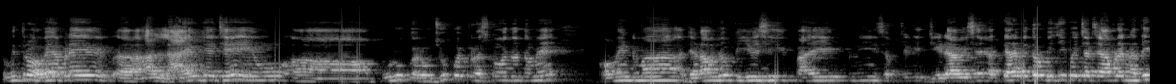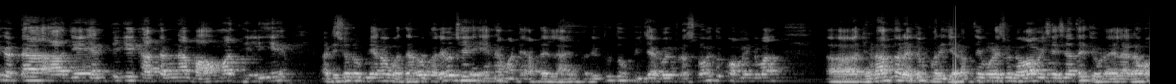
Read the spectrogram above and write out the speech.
તો મિત્રો, હવે આપણે આ લાઈવ જે છે એ હું પૂરું કરું છું. કોઈ પ્રશ્નો હોય તો તમે કોમેન્ટમાં જણાવજો. પીવીસી પાઇપની સબસિડી જીડા વિશે. અત્યારે મિત્રો, બીજી કોઈ ચર્ચા આપણે નથી કરતા. આ જે એનપીકે ખાતરના ભાવમાં થેલીએ અઢીસો રૂપિયાનો વધારો કર્યો છે, એના માટે આપણે લાઈવ કર્યું હતું. તો બીજા કોઈ પ્રશ્નો હોય તો કોમેન્ટમાં જણાવતા રહેજો. ફરી ઝડપથી મળીશું નવા વિષય સાથે. જોડાયેલા રહો.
